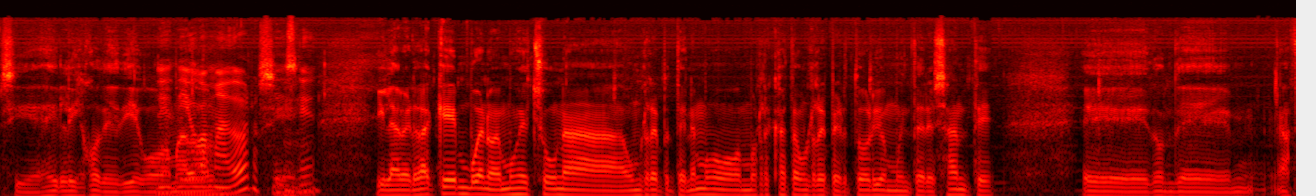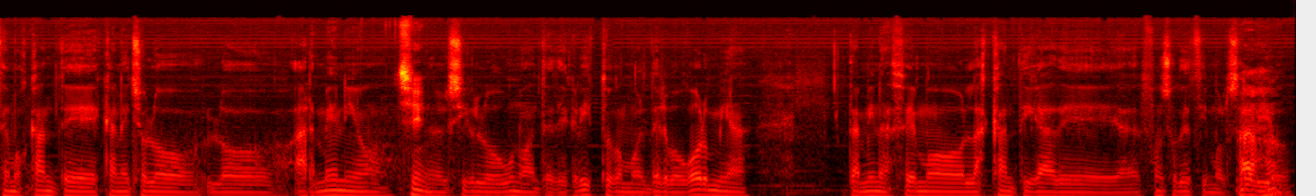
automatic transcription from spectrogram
Sí, es el hijo de Diego de Amador. Diego Amador, sí, sí. Y la verdad que, bueno, hemos hecho una. Un, tenemos, hemos rescatado un repertorio muy interesante. Eh, donde hacemos cantes que han hecho los, armenios en el siglo I antes de Cristo, como el Derbo Gormia. También hacemos las cánticas de Alfonso X el Sabio.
